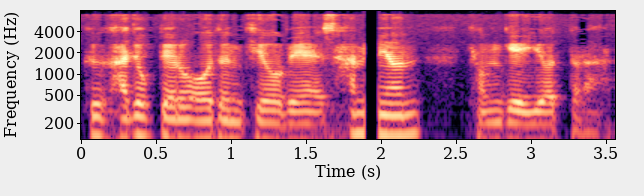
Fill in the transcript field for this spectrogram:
그 가족대로 얻은 기업의 사면 경계이었더라.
